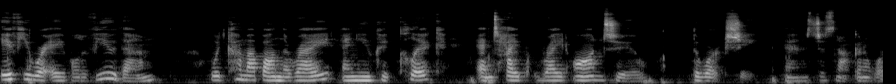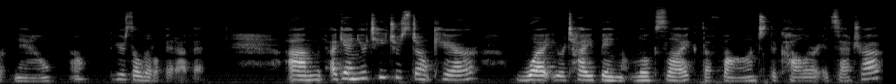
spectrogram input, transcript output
if you were able to view them, would come up on the right and you could click and type right onto the worksheet. And it's just not going to work now. Oh, here's a little bit of it. Um, again, your teachers don't care what your typing looks like, the font, the color, etc.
